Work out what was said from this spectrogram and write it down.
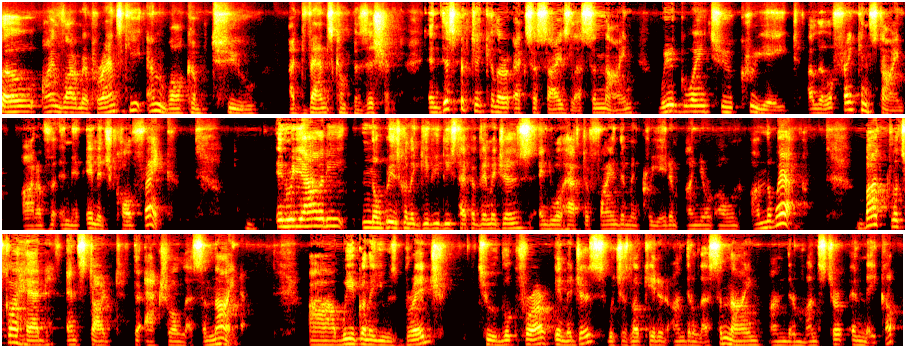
Hello, I'm Vladimir Peransky and welcome to Advanced Composition. In this particular exercise, lesson nine, we're going to create a little Frankenstein out of Im image called Frank. In reality, nobody's going to give you these type of images and you will have to find them and create them on your own on the web. But let's go ahead and start the actual lesson nine. Uh, we're going to use Bridge to look for our images, which is located under lesson nine, under Monster and makeup.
